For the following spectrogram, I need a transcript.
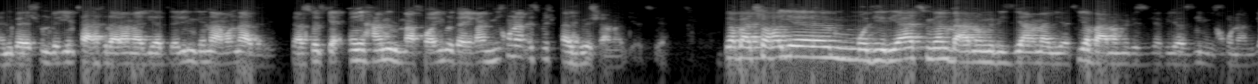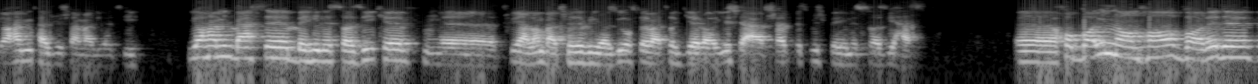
یعنی بهشون بگیم تحقیق در عملیات داریم میگه نه ما نداریم. در صورتی که این همین مفاهیم رو دقیقا می‌خونن اسمش پژوهش عملیاتیه. یا بچه های مدیریت میان برنامه ریزی عملیاتی یا برنامه ریزی ریاضی می‌خونن یا همین پژوهش عملیاتی. یا همین بحث بهینه سازی که توی الان بچه ریاضی افته و تا گرایش ارشد اسمش بهینه سازی هست خب با این نام ها وارد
